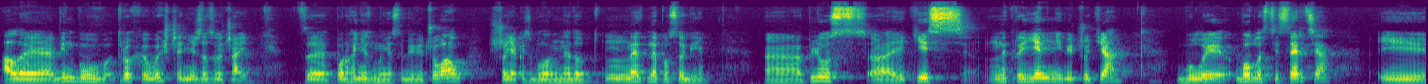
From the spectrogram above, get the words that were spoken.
але він був трохи вище, ніж зазвичай. Це по організму я собі відчував, що якось було не, до, не, не по собі. Е, плюс е, якісь неприємні відчуття були в області серця, і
